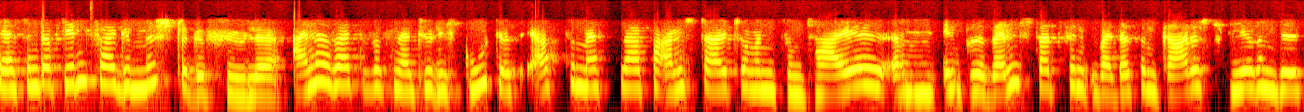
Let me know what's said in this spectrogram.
Ja, es sind auf jeden Fall gemischte Gefühle. Einerseits ist es natürlich gut, dass Erstsemesterveranstaltungen zum Teil ähm, in Präsenz stattfinden, weil das sind gerade Studierende,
